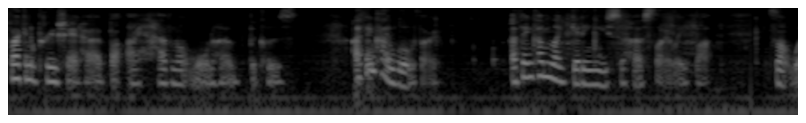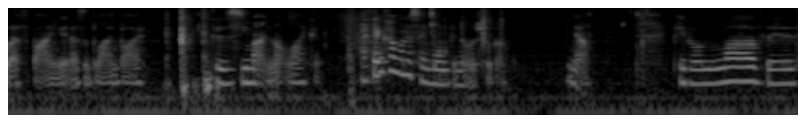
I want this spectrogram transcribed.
So I can appreciate her, but I have not worn her because I think I will though. I think I'm like getting used to her slowly, but it's not worth buying it as a blind buy because you might not like it. I think I want to say warm vanilla sugar. Now, people love this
